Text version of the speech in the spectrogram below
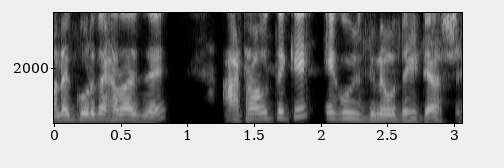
অনেক গরু দেখা যায় যে আঠারো থেকে একুশ দিনের মধ্যে হিটে আসে।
